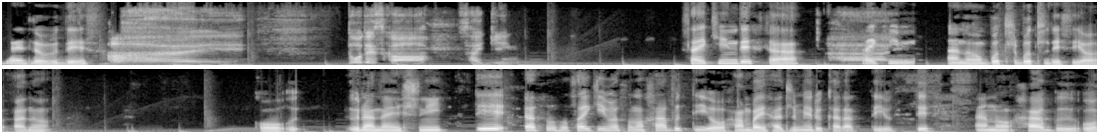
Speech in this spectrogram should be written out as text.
大丈夫です。はーい。どうですか？最近。最近ですか？最近、あの、ぼつぼつですよ。あの、こう、う占いしに行って、あ、そうそう、最近はそのハーブティーを販売始めるからって言って、あの、ハーブを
